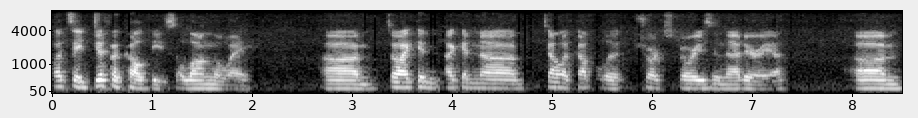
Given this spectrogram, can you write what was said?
let's say difficulties along the way. Um, so I can I can uh, tell a couple of short stories in that area. Um,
